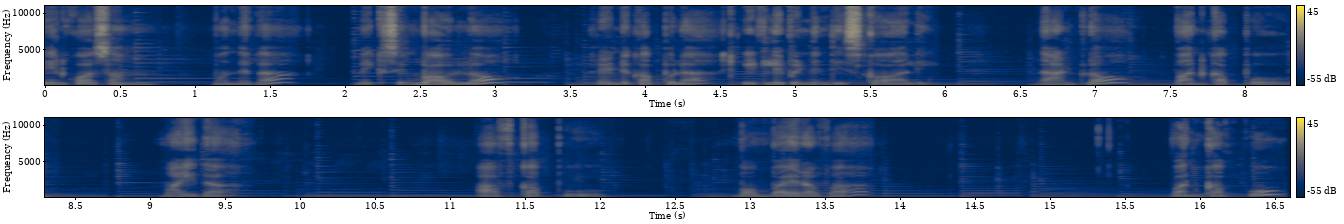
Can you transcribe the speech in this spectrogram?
దీనికోసం ముందుగా మిక్సింగ్ బౌల్లో రెండు కప్పుల ఇడ్లీ పిండిని తీసుకోవాలి. దాంట్లో one cup maida half cup Bombay rava one cup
